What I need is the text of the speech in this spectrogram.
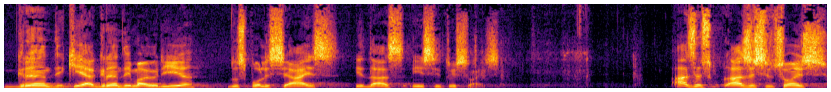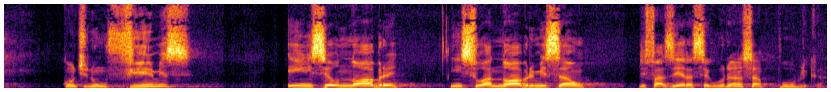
grande que é a grande maioria dos policiais e das instituições. As, as instituições continuam firmes em seu nobre em sua nobre missão de fazer a segurança pública,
